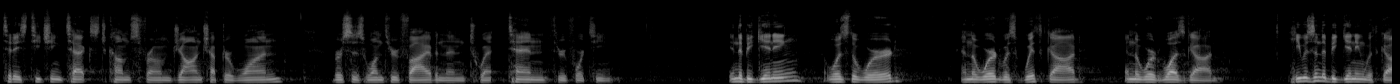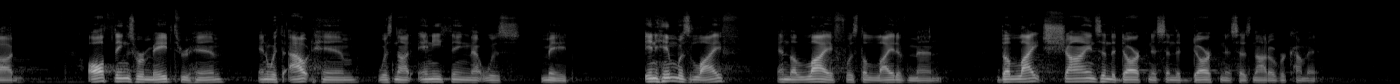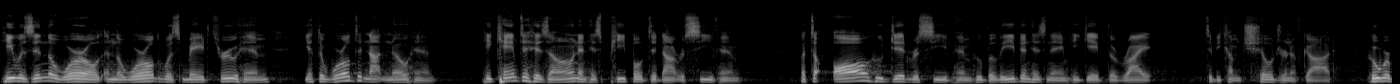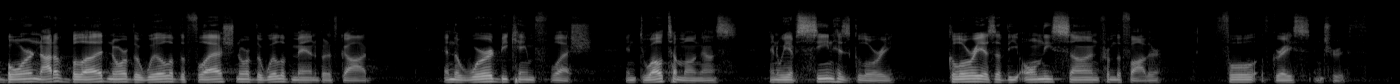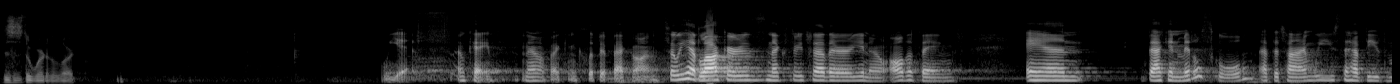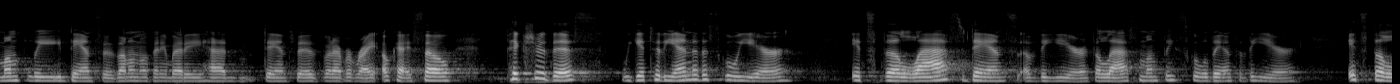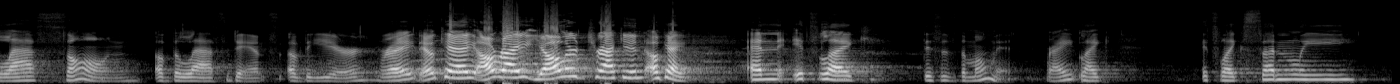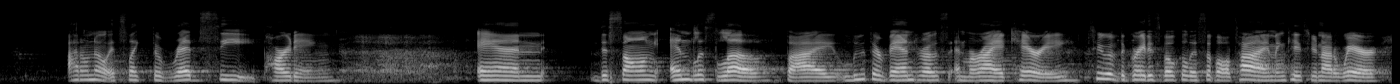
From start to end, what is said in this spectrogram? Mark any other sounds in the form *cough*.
Today's teaching text comes from John chapter 1, verses 1 through 5, and then 10 through 14. In the beginning was the Word, and the Word was with God, and the Word was God. He was in the beginning with God. All things were made through him, and without him was not anything that was made. In him was life, and the life was the light of men. The light shines in the darkness, and the darkness has not overcome it. He was in the world, and the world was made through him, yet the world did not know him. He came to his own, and his people did not receive him. But to all who did receive him, who believed in his name, he gave the right to become children of God, who were born not of blood, nor of the will of the flesh, nor of the will of man, but of God. And the Word became flesh and dwelt among us, and we have seen his glory glory as of the only Son from the Father, full of grace and truth. This is the word of the Lord. Yes. Okay. Now, if I can clip it back on. So, we had lockers next to each other, you know, all the things. And back in middle school at the time, we used to have these monthly dances. I don't know if anybody had dances, whatever, right? Okay. So, picture this we get to the end of the school year. It's the last dance of the year, the last monthly school dance of the year. It's the last song of the last dance of the year, right? Okay, all right, y'all are tracking. Okay. And it's like, this is the moment, right? Like, it's like suddenly, I don't know, it's like the Red Sea parting. and the song Endless Love by Luther Vandross and Mariah Carey, two of the greatest vocalists of all time, in case you're not aware,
